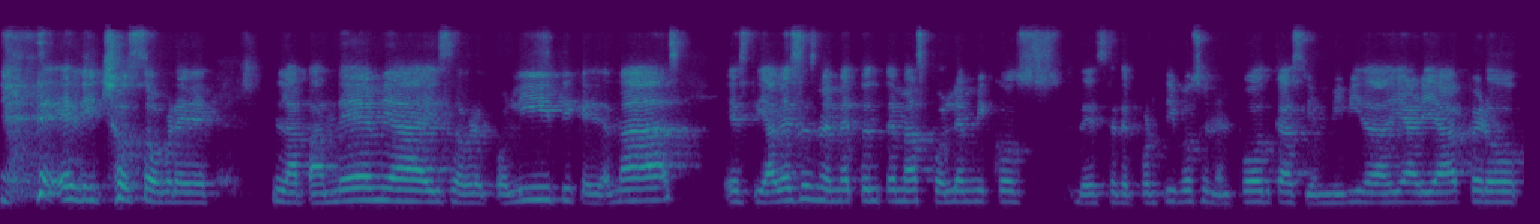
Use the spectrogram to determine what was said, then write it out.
he dicho sobre la pandemia y sobre política y demás. Este, a veces me meto en temas polémicos este, deportivos en el podcast y en mi vida diaria, pero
